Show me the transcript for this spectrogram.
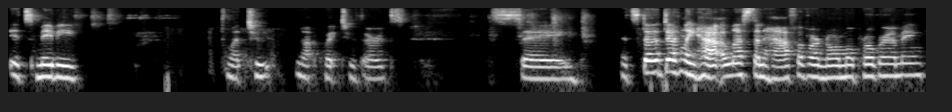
it's maybe, what, two, not quite two thirds, say, it's definitely less than half of our normal programming,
